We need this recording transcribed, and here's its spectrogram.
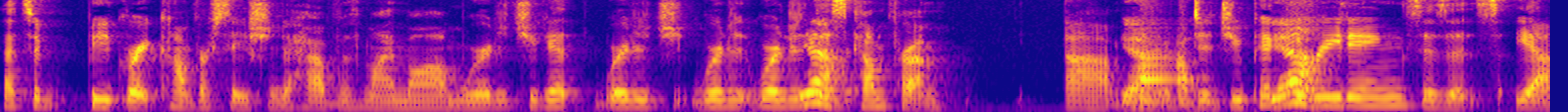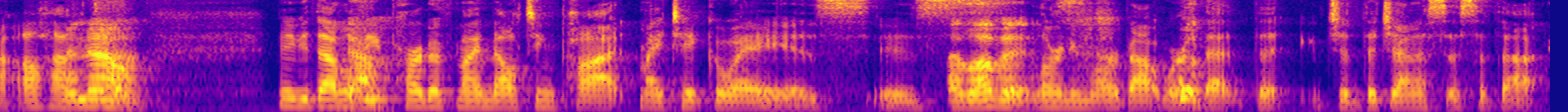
that's a be a great conversation to have with my mom. Where did you get where did you where did where did yeah. this come from? Um, yeah. You know, did you pick yeah. the readings? Is it yeah, I'll have I to maybe that'll yeah. be part of my melting pot. My takeaway is is I love it. Learning more about where well, that the the genesis of that.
